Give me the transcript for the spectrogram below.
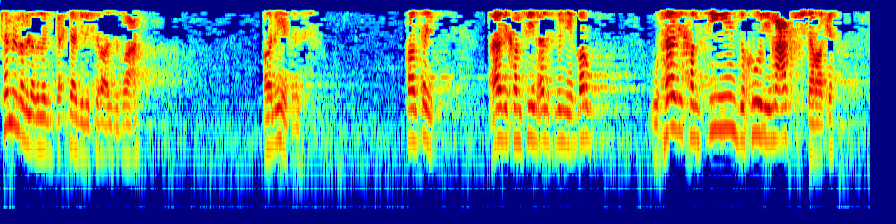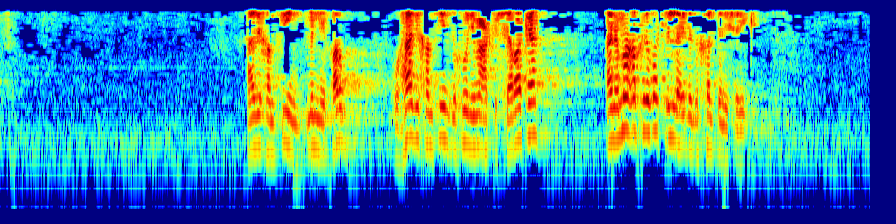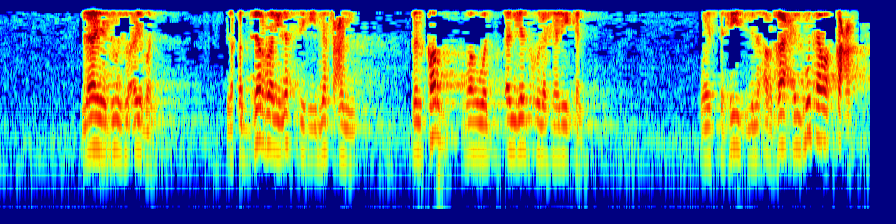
كم المبلغ الذي تحتاج لشراء البضاعة؟ قال مئة ألف. قال طيب هذه خمسين ألف مني قرض وهذه خمسين دخولي معك في الشراكة. هذه خمسين مني قرض وهذه خمسين دخولي معك في الشراكة. أنا ما أقرضك إلا إذا دخلتني شريك لا يجوز أيضا. لقد جر لنفسه نفعا بالقرض وهو أن يدخل شريكا. ويستفيد من الأرباح المتوقعة.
